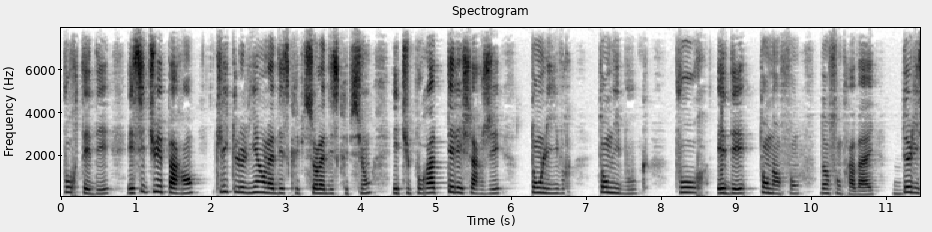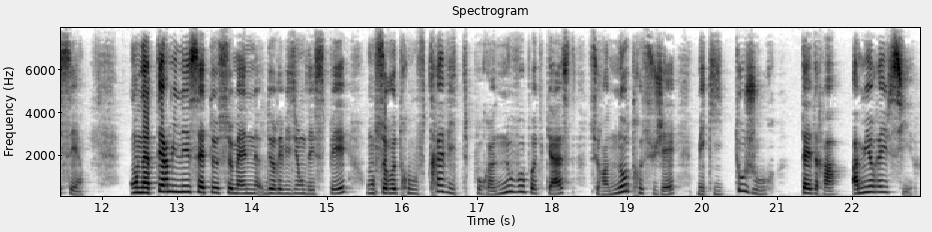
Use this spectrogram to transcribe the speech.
pour t'aider. Et si tu es parent, clique le lien sur la description et tu pourras télécharger ton livre, ton e-book pour aider ton enfant dans son travail de lycéen. On a terminé cette semaine de révision d'ESP. On se retrouve très vite pour un nouveau podcast sur un autre sujet, mais qui toujours t'aidera à mieux réussir.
